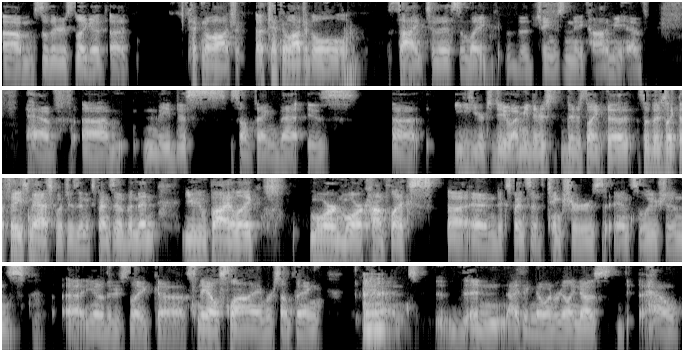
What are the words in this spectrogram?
Um, so there's like a, a technological a technological side to this, and like the changes in the economy have have um, made this something that is uh, easier to do. I mean, there's there's like the so there's like the face mask, which is inexpensive, and then you can buy like more and more complex uh, and expensive tinctures and solutions. Uh, you know, there's like uh, snail slime or something, mm-hmm. and and I think no one really knows how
